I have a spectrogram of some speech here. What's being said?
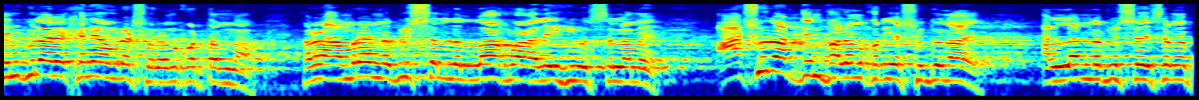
দিনগুলার এখানে আমরা স্মরণ করতাম না। কারণ আমরা নবী সাল্লাহ আলহি আসসালামে আশুরার দিন পালন করিয়া শুধু নয় আল্লাহ নবী সাল্লামে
